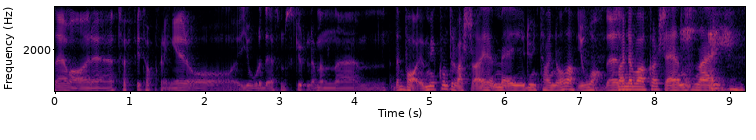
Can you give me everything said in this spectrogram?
Det var eh, tøff i taklinger og gjorde det som skulle, men eh, Det var jo mye kontroverser rundt han òg, da. jo. Det, Så han var kanskje en sånn der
